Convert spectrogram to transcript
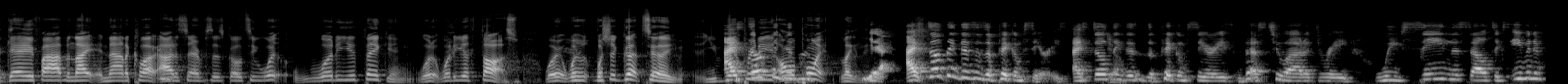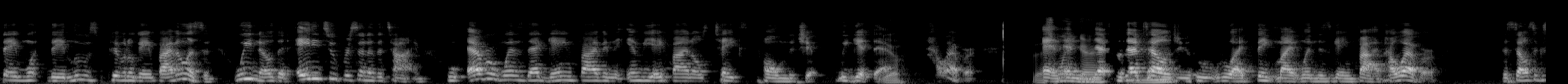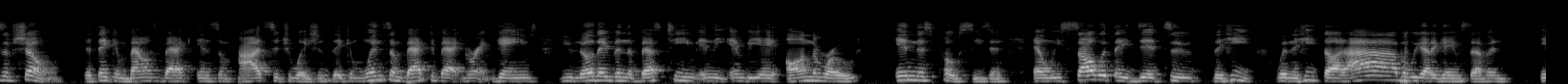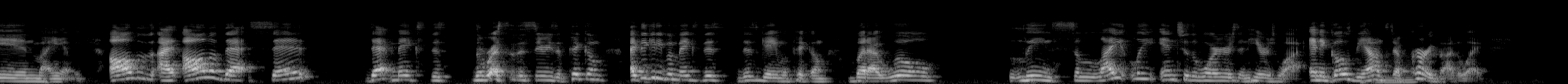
game five tonight at nine o'clock out of San Francisco. T. What What are you thinking? What What are your thoughts? What, what What's your gut tell you? You've been pretty on point is, lately. Yeah, I still think this is a pick'em series. I still think yeah. this is a pick'em series. Best two out of three. We've seen the Celtics, even if they they lose pivotal game five. And listen, we know that eighty two percent of the time, whoever wins that game five in the NBA Finals takes home the chip. We get that. Yeah. However, and, and that, so that mm-hmm. tells you who, who I think might win this game five. However, the Celtics have shown that they can bounce back in some odd situations. They can win some back to back games. You know, they've been the best team in the NBA on the road in this postseason. And we saw what they did to the Heat when the Heat thought, ah, but we got a game seven in Miami. All of I, all of that said, that makes this the rest of the series a pick 'em. I think it even makes this this game a pick 'em, but I will lean slightly into the Warriors, and here's why. And it goes beyond mm-hmm. Steph Curry, by the way.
